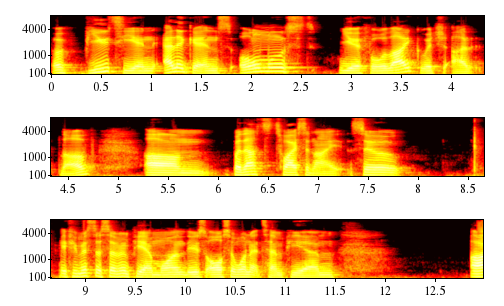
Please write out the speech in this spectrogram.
of beauty and elegance, almost UFO like, which I love. Um, but that's twice a night. So if you missed the 7 p.m. one, there's also one at 10 p.m. I,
